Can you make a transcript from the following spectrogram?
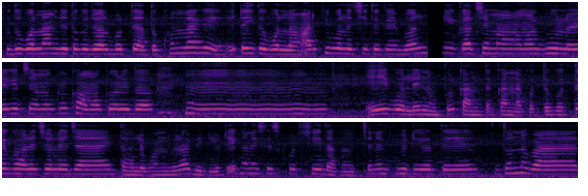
শুধু বললাম যে তোকে জল ভরতে এতক্ষণ লাগে? এটাই তো বললাম। আর কি বলেছি তোকে বল? ঠিক আছে মা, আমার ভুল হয়ে গেছে, আমাকে ক্ষমা করে দাও। এই বলে নূপুর কান্না কান্না করতে করতে ঘরে চলে যায়। তাহলে বন্ধুরা, ভিডিওটি এখানে শেষ করছি। দেখা হচ্ছে নেক্সট ভিডিওতে ধন্যবাদ।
